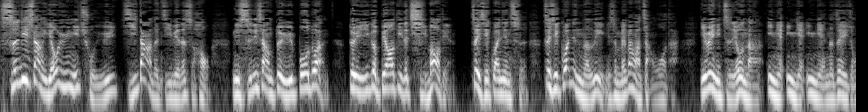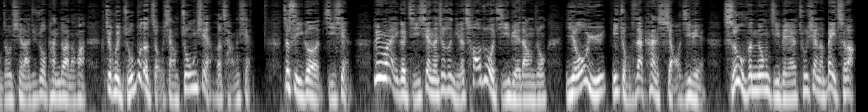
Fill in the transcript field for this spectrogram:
实际上，由于你处于极大的级别的时候，你实际上对于波段，对于一个标的的起爆点这些关键词，这些关键能力，你是没办法掌握的。因为你只有拿一年、一年、一年的这一种周期来去做判断的话，就会逐步的走向中线和长线，这是一个极限。另外一个极限呢，就是你的操作级别当中，由于你总是在看小级别，十五分钟级别出现了背驰了。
